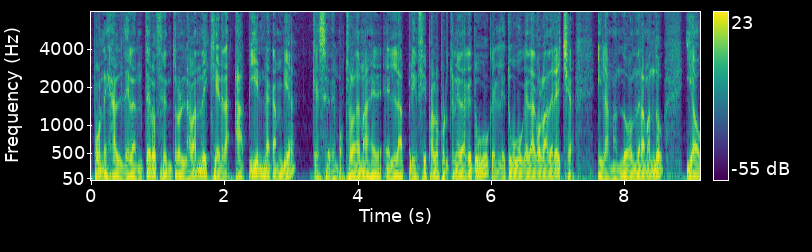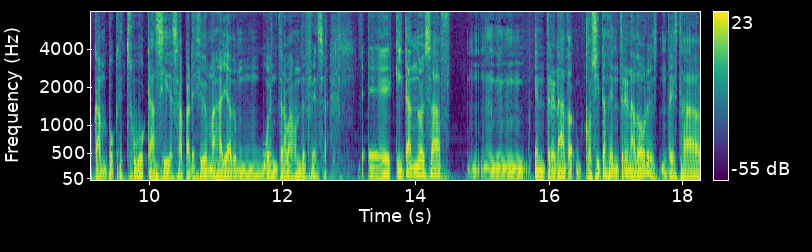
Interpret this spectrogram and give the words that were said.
pones al delantero centro en la banda izquierda a pierna cambiar, que se demostró además en, la principal oportunidad que tuvo, que le tuvo que dar con la derecha y la mandó donde la mandó, y a Ocampos que estuvo casi desaparecido más allá de un buen trabajo en defensa. Eh, quitando esas mm, entrenado- cositas de entrenadores, de estas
